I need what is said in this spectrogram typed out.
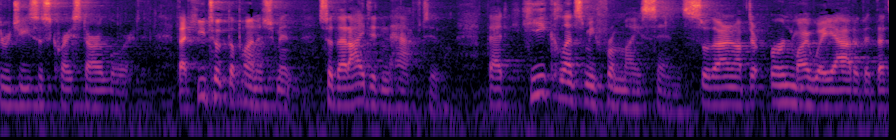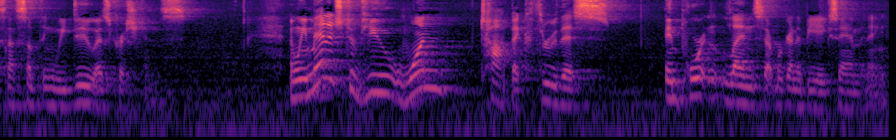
through Jesus Christ our Lord. That He took the punishment so that I didn't have to. That He cleansed me from my sins so that I don't have to earn my way out of it. That's not something we do as Christians. And we managed to view one topic through this important lens that we're going to be examining.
